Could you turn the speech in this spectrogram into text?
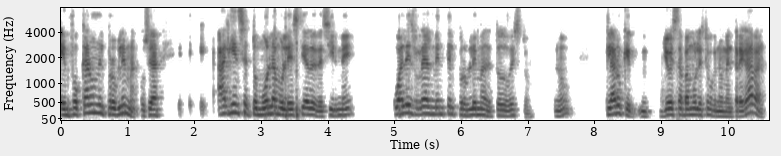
enfocaron el problema. O sea, e, e, alguien se tomó la molestia de decirme cuál es realmente el problema de todo esto, ¿no? Claro que yo estaba molesto porque no me entregaban,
